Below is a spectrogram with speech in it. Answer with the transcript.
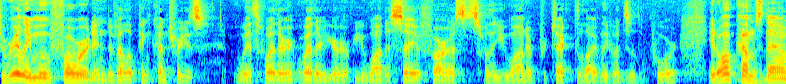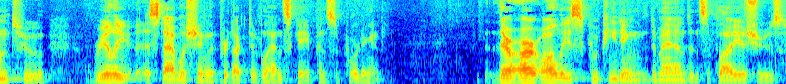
To really move forward in developing countries with whether, whether you you want to save forests, whether you want to protect the livelihoods of the poor, it all comes down to really establishing the productive landscape and supporting it. There are all these competing demand and supply issues.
